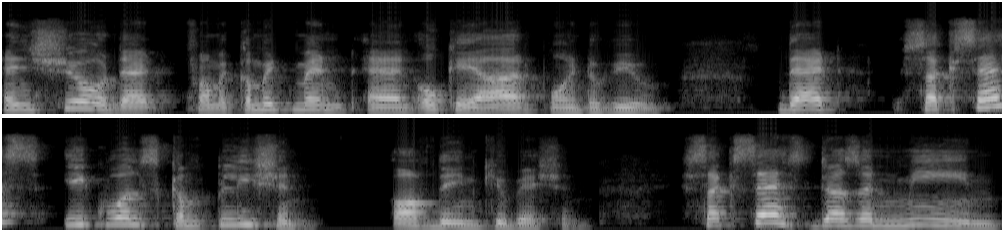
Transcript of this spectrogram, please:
ensure that from a commitment and OKR point of view, that success equals completion of the incubation. Success doesn't mean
